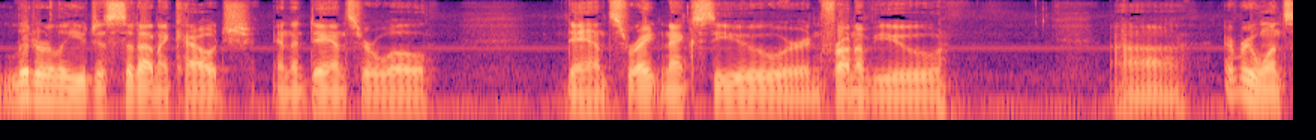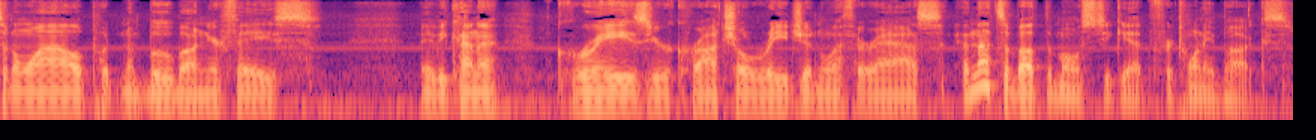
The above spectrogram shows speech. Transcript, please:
literally you just sit on a couch and a dancer will dance right next to you or in front of you. Uh, every once in a while, putting a boob on your face, maybe kind of graze your crotchal region with her ass, and that's about the most you get for 20 bucks.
